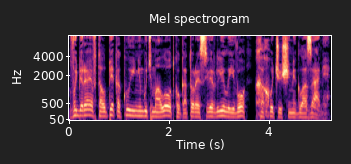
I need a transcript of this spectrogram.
выбирая в толпе какую-нибудь молотку, которая сверлила его хохочущими глазами.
